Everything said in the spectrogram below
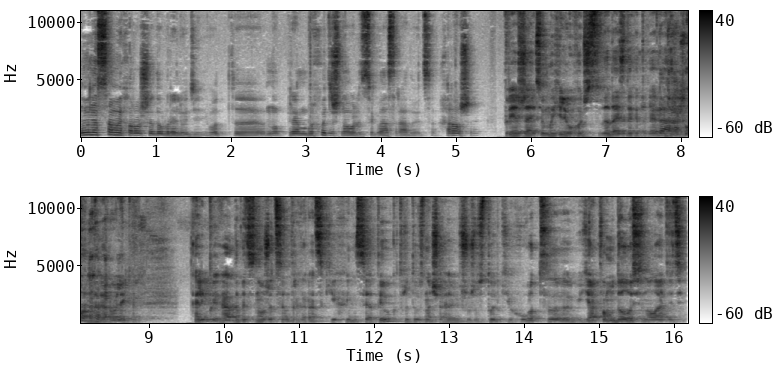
Ну, у нас самые хорошие, добрые люди. Вот, э, ну, прям выходишь на улицу, глаз радуется. Хорошие. Приезжайте в Могилев, хочется до этого да. рекламного ролика. калі прыгадваць зноў жа цэнтр гарадскіх ініцыятыў которые ты ўзначаліш ужо столькі год як вам удалося наладзіць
